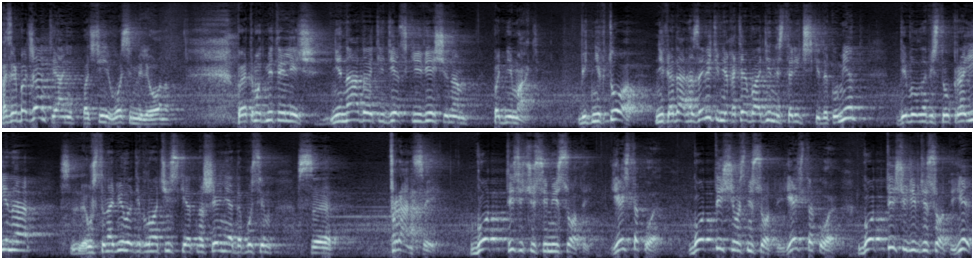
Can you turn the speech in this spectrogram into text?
Азербайджан тянет почти 8 миллионов. Поэтому, Дмитрий Ильич, не надо эти детские вещи нам поднимать. Ведь никто никогда... Назовите мне хотя бы один исторический документ, где было написано «Украина установила дипломатические отношения, допустим, с Францией. Год 1700. Есть такое? Год 1800. Есть такое? Год 1900. Есть.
